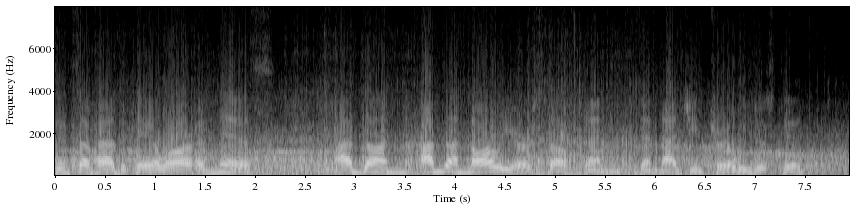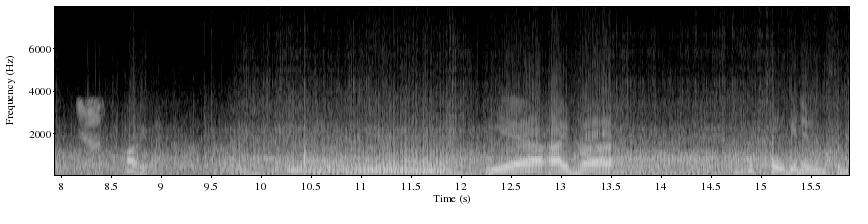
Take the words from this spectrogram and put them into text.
since I've had the KLR and this, I've done I've done gnarlier stuff than than that Jeep Trail we just did. Oh yeah. Yeah, I've uh, taken it in some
